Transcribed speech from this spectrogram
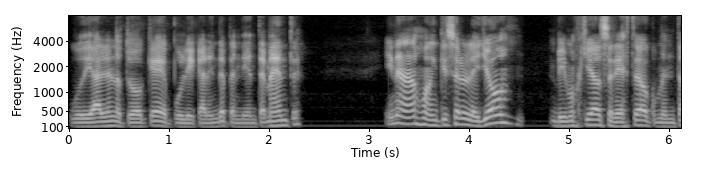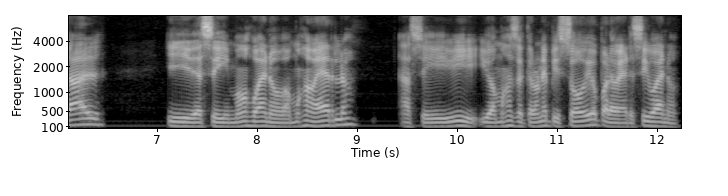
Woody Allen lo tuvo que publicar independientemente. Y nada, Juanqui se lo leyó, vimos que iba a salir este documental y decidimos, bueno, vamos a verlo. Así y vamos a sacar un episodio para ver si, bueno,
